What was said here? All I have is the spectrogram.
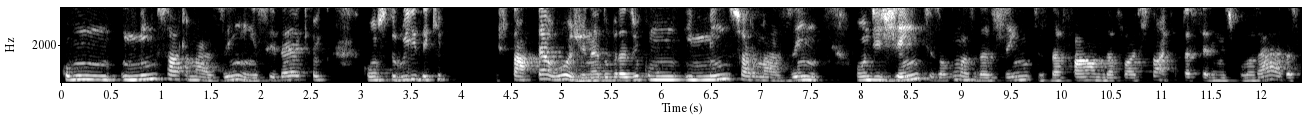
como um imenso armazém, essa ideia que foi construída e que está até hoje, né, do Brasil como um imenso armazém onde gentes, algumas das gentes da fauna, da flora estão aqui para serem exploradas,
